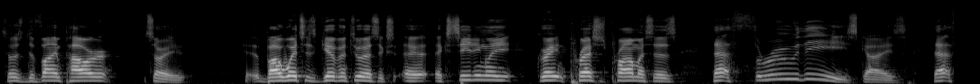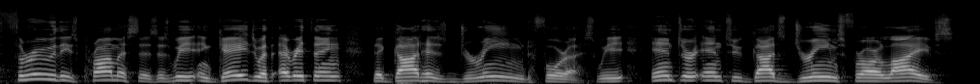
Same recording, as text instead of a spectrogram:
So, his divine power, sorry, by which is given to us ex- uh, exceedingly great and precious promises, that through these, guys, that through these promises, as we engage with everything that God has dreamed for us, we enter into God's dreams for our lives,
